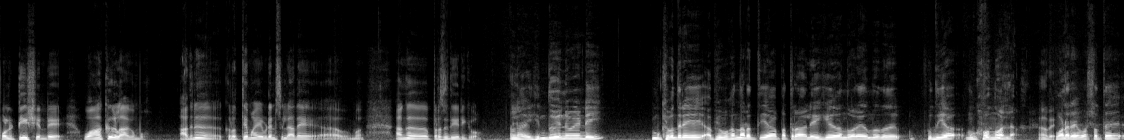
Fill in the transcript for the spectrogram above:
പൊളിറ്റീഷ്യന്റെ വാക്കുകളാകുമ്പോൾ അതിന് കൃത്യമായ എവിഡൻസ് ഇല്ലാതെ അങ്ങ് പ്രസിദ്ധീകരിക്കുമോ അല്ല ഹിന്ദുവിന് വേണ്ടി മുഖ്യമന്ത്രി അഭിമുഖം നടത്തിയ പത്രലേഖിക എന്ന് പറയുന്നത് പുതിയ മുഖമൊന്നുമല്ല. വളരെ വർഷത്തെ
